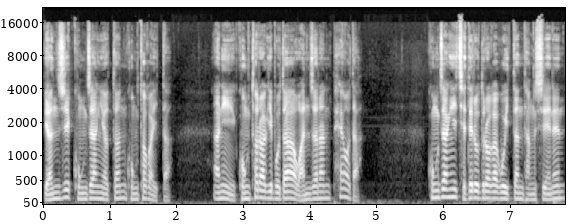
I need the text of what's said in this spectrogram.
면직 공장이었던 공터가 있다. 아니, 공터라기보다 완전한 폐허다. 공장이 제대로 돌아가고 있던 당시에는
